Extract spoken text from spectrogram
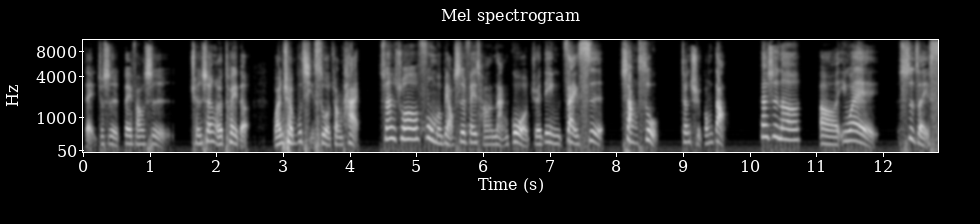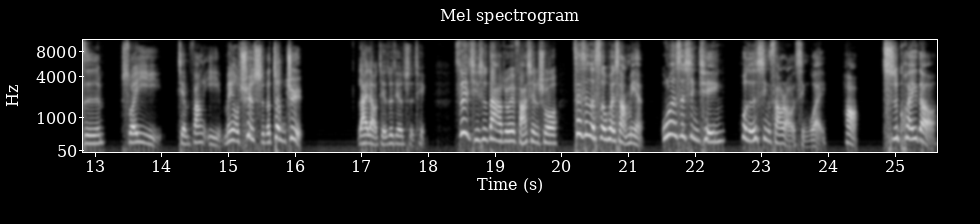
对，就是对方是全身而退的，完全不起诉的状态。虽然说父母表示非常的难过，决定再次上诉，争取公道，但是呢，呃，因为逝者已死，所以检方以没有确实的证据来了结这件事情。所以其实大家就会发现说，在这个社会上面。无论是性侵或者是性骚扰的行为，哈，吃亏的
